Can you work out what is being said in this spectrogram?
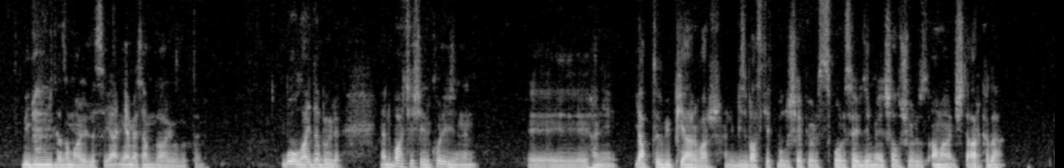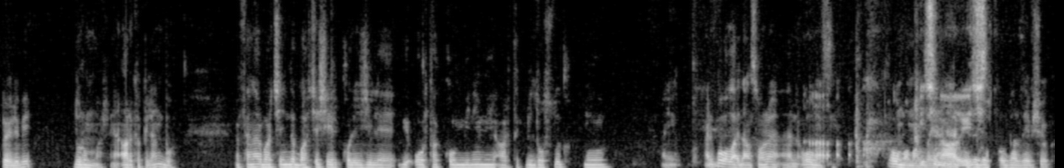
bir gün yiyeceğiz ama hayırlısı yani. Yemesem daha iyi olur tabii. Bu olay da böyle. Yani Bahçeşehir Koleji'nin ee, hani yaptığı bir PR var. Hani biz basketbolu şey yapıyoruz, sporu sevdirmeye çalışıyoruz ama işte arkada böyle bir durum var. Yani arka plan bu. Fenerbahçe'nin de Bahçeşehir Koleji ile bir ortak kombini mi artık bir dostluk mu? Hani, hani bu olaydan sonra yani olmasın. Olmamalı Geçin yani. abi, Herkese olacağız diye bir şey yok.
